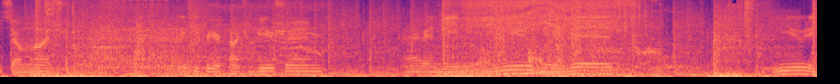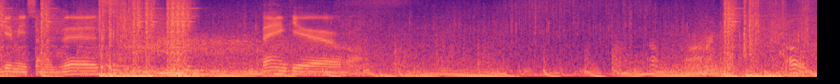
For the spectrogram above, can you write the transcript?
You so much. Thank you for your contribution. I'm gonna need you to give me this. You to give me some of this. Thank you. Oh, alright. Oh.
